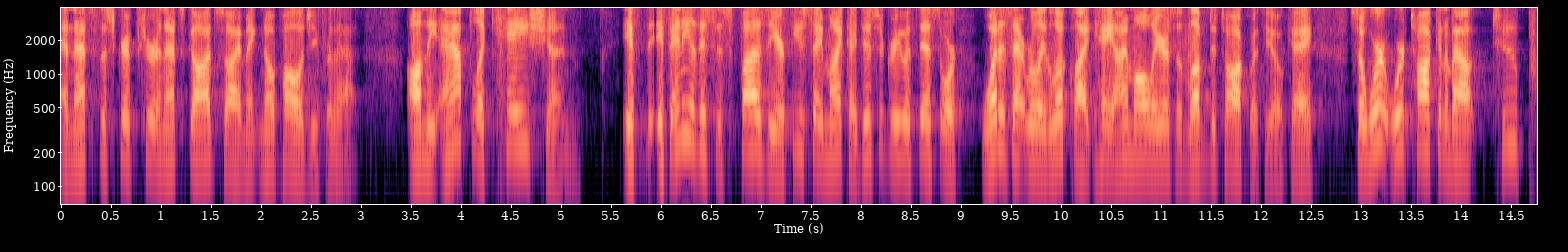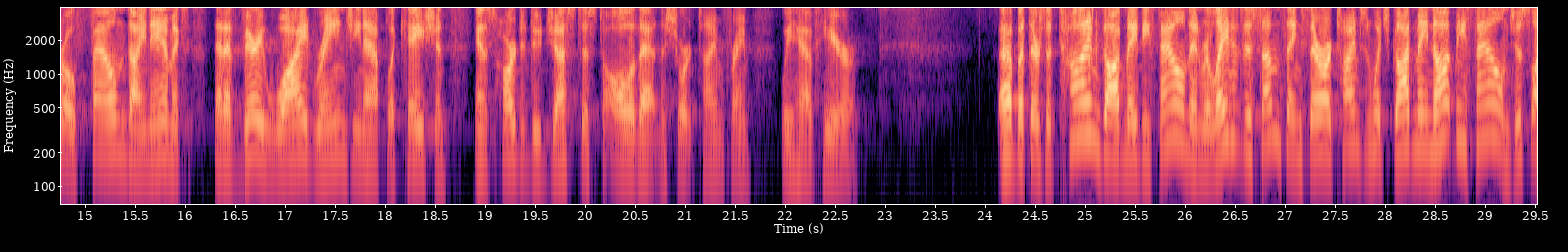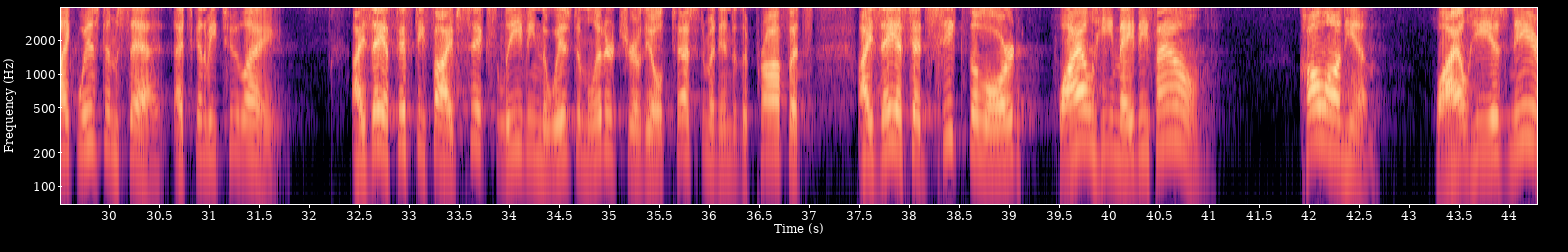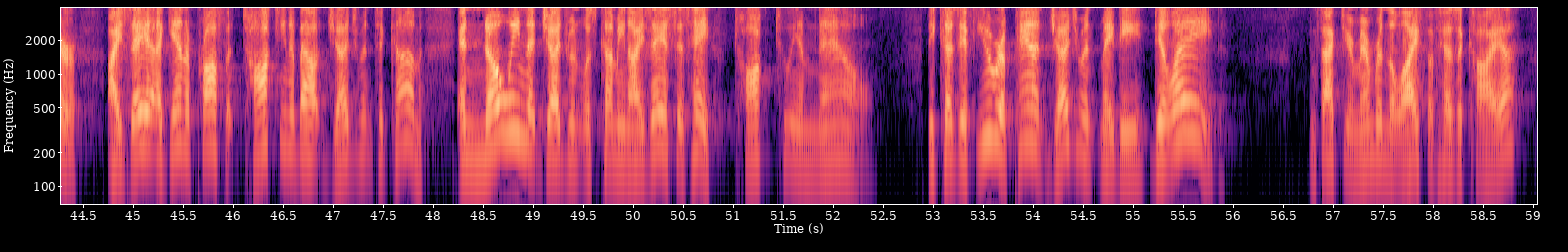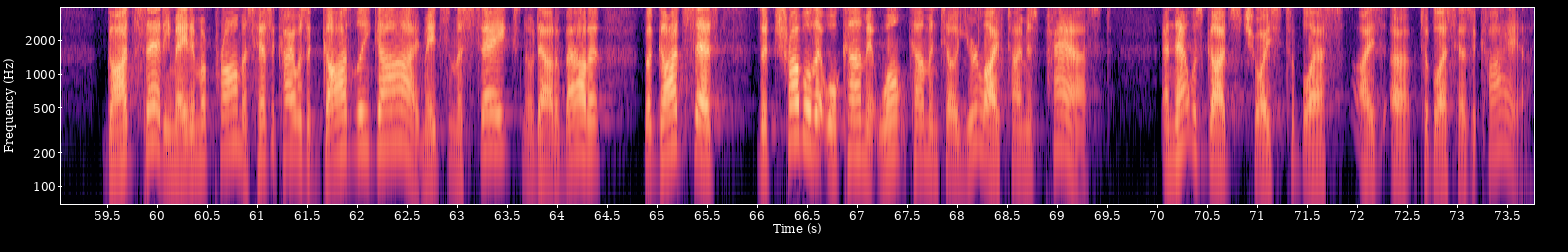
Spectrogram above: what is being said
and that's the scripture and that's God, so I make no apology for that. On the application, if, if any of this is fuzzy, or if you say, Mike, I disagree with this, or what does that really look like? Hey, I'm all ears. I'd love to talk with you, okay? So we're, we're talking about two profound dynamics that have very wide ranging application, and it's hard to do justice to all of that in the short time frame we have here. Uh, but there's a time God may be found, and related to some things, there are times in which God may not be found, just like wisdom said. It's going to be too late. Isaiah 55 6, leaving the wisdom literature of the Old Testament into the prophets, Isaiah said, Seek the Lord while he may be found. Call on him while he is near. Isaiah, again, a prophet, talking about judgment to come. And knowing that judgment was coming, Isaiah says, hey, talk to him now. Because if you repent, judgment may be delayed. In fact, you remember in the life of Hezekiah? God said, He made him a promise. Hezekiah was a godly guy, made some mistakes, no doubt about it. But God says, the trouble that will come, it won't come until your lifetime is past. And that was God's choice to bless, uh, to bless Hezekiah.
